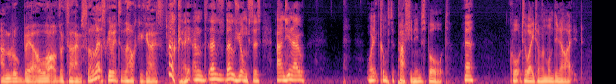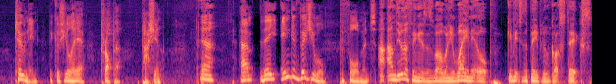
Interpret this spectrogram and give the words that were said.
and rugby a lot of the time. So let's give it to the hockey guys. Okay, and those those youngsters, and you know, when it comes to passion in sport, Yeah. quarter to eight on a Monday night, tune in because you'll hear proper passion. Yeah. Um, the individual performance, And the other thing is as well, when you're weighing it up, give it to the people who've got sticks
